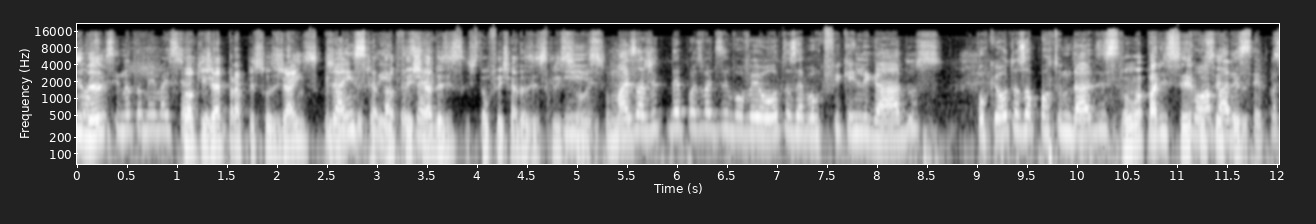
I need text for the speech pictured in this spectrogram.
próxima né? oficina também vai ser Só que aqui. já é para pessoas já inscritas. Já tá inscritas, fechadas, estão fechadas as inscrições. Isso, mas a gente depois vai desenvolver outras, é bom que fiquem ligados, porque outras oportunidades Vão aparecer, Vão com certeza. aparecer quem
